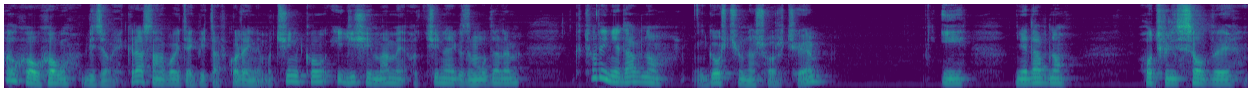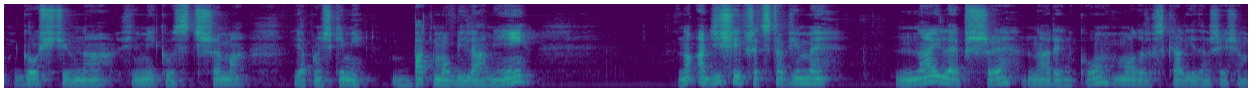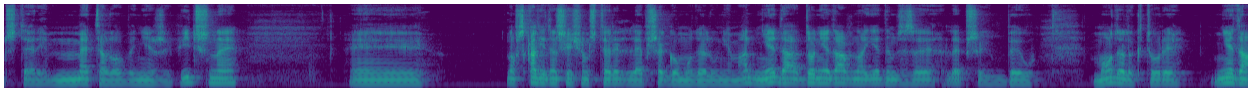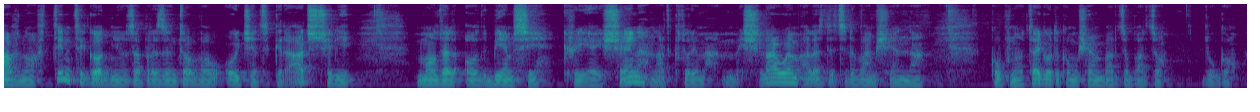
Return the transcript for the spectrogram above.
Ho, ho, ho, widzowie. Krasnan Wojtek wita w kolejnym odcinku i dzisiaj mamy odcinek z modelem, który niedawno gościł na szorcie i niedawno Hot Wheelsowy gościł na filmiku z trzema japońskimi Batmobilami. No a dzisiaj przedstawimy najlepszy na rynku model w skali 1.64 metalowy, nieżywiczny. Yy, no w skali 1.64 lepszego modelu nie ma. Nie da, do niedawna jednym z lepszych był model, który niedawno, w tym tygodniu zaprezentował ojciec gracz, czyli model od BMC Creation, nad którym myślałem, ale zdecydowałem się na kupno tego, tylko musiałem bardzo, bardzo długo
